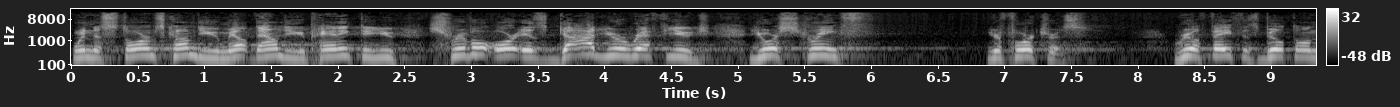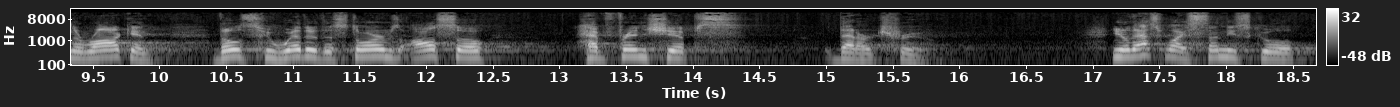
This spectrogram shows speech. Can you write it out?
When the storms come, do you melt down? Do you panic? Do you shrivel? Or is God your refuge, your strength, your fortress? Real faith is built on the rock, and those who weather the storms also have friendships that are true. You know, that's why Sunday school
